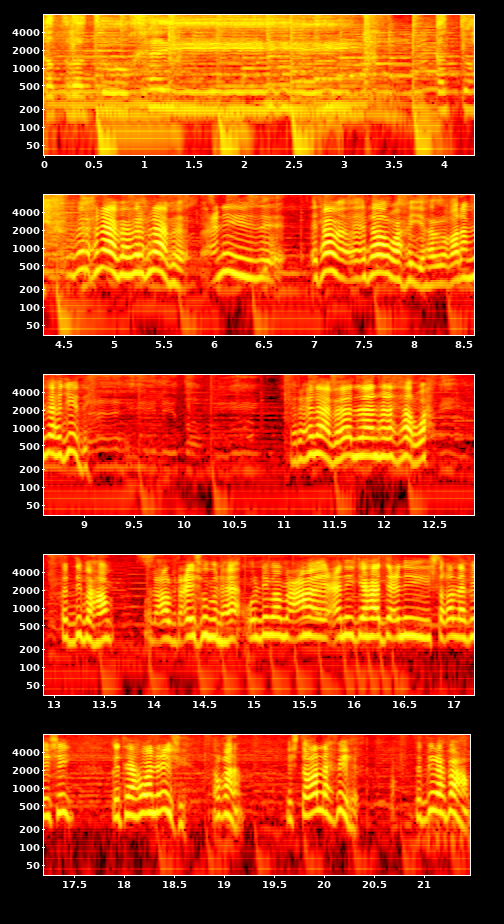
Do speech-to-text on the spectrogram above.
قطرة خير قد فرحنا به فرحنا به يعني ثروة هي الغنم ذا جيده. فرحنا به لأنها ثروة تدي بهم والعرب تعيشوا منها واللي ما معها يعني جهاد يعني يشتغل له في شيء قلت هو نعيشه الغنم. يشتغل له فيها تدي له فهم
